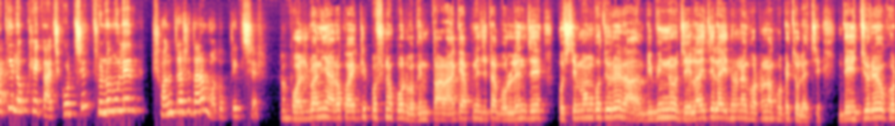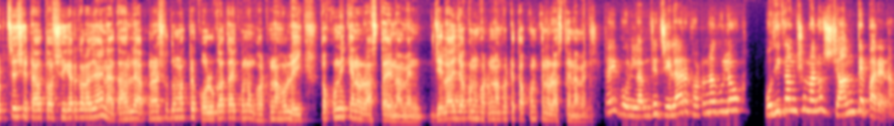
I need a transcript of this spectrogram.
একই লক্ষ্যে কাজ করছে। তৃণমূলের সন্ত্রাসে তারা মদত দিচ্ছে। পশবা নিয়ে আরও কয়েকটি প্রশ্ন করব কিন্তু তার আগে আপনি যেটা বললেন যে পশ্চিমবঙ্গ জুড়ে বিভিন্ন জেলায় জেলায় এই ধরনের ঘটনা ঘটে চলেছে। দেশ জুড়েও ঘটছে সেটাও তো অস্বীকার করা যায় না। তাহলে আপনারা শুধুমাত্র কলকাতায় কোনো ঘটনা হলেই তখনই কেন রাস্তায় নামেন? জেলায় যখন ঘটনা ঘটে তখন কেন রাস্তায় নামেন? তাই বললাম যে জেলার ঘটনাগুলো অধিকাংশ মানুষ জানতে পারে না।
